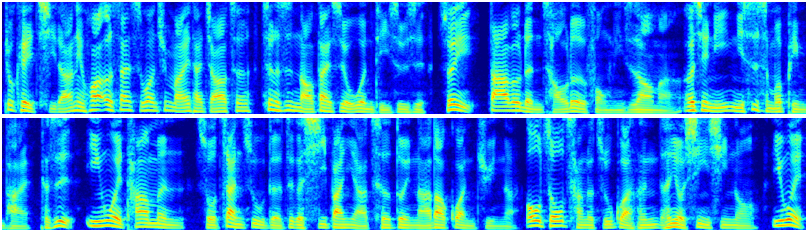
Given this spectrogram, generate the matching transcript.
就可以骑了，你花二三十万去买一台脚踏车，真的是脑袋是有问题，是不是？所以大家都冷嘲热讽，你知道吗？而且你你是什么品牌？可是因为他们所赞助的这个西班牙车队拿到冠军啊，欧洲厂的主管很很有信心哦，因为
